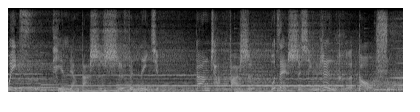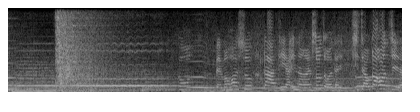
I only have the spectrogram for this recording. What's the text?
为此，天良大师十分内疚，当场发誓不再施行任何道术。白毛法师甲阿弟啊，因两个所做的代志是真够恶质的。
